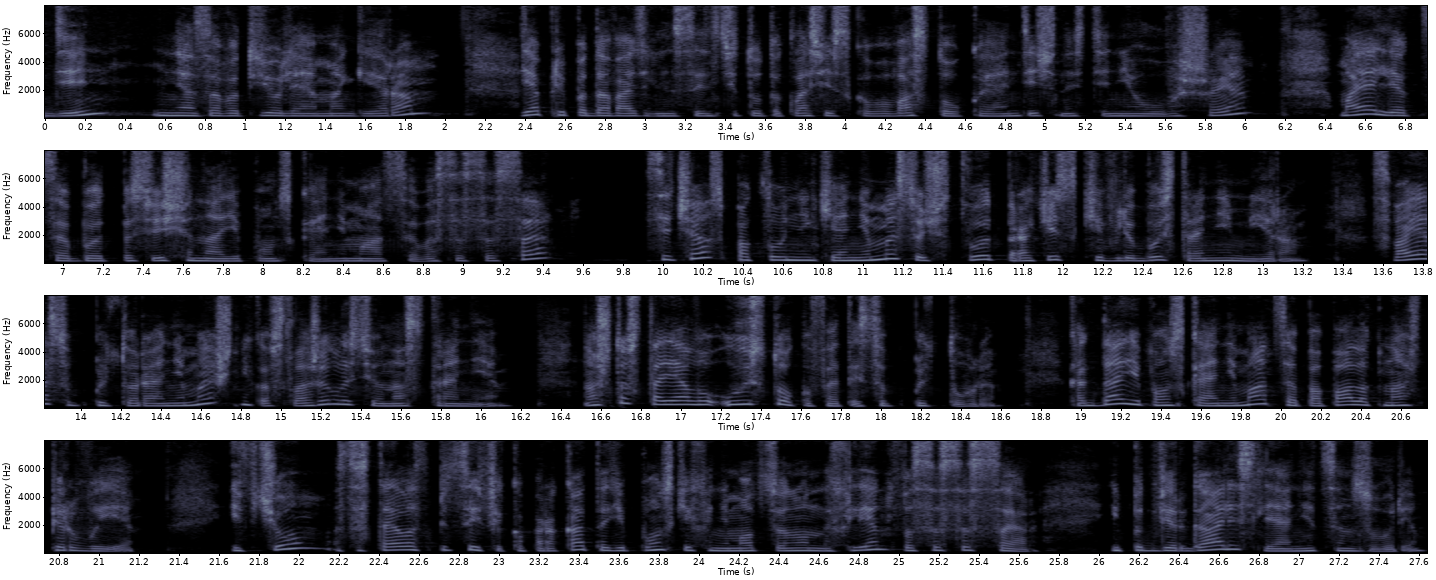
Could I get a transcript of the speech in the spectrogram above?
день, меня зовут Юлия Магера. Я преподавательница Института классического Востока и античности НИУВШ. Моя лекция будет посвящена японской анимации в СССР Сейчас поклонники аниме существуют практически в любой стране мира. Своя субкультура анимешников сложилась и у нас в стране. Но что стояло у истоков этой субкультуры? Когда японская анимация попала к нам впервые? И в чем состояла специфика проката японских анимационных лент в СССР? И подвергались ли они цензуре?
